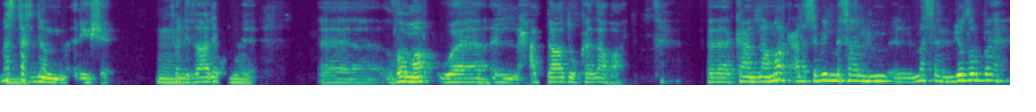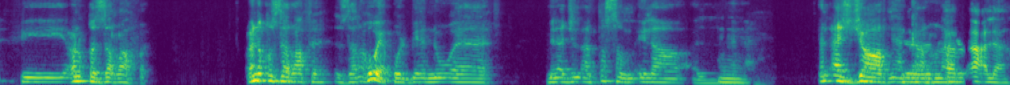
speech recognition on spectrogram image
ما استخدم ريشة. فلذلك آه ضمر والحداد وكذا هاي فكان لامارك على سبيل المثال المثل اللي يضربه في عنق الزرافة. عنق الزرافة. الزرافة هو يقول بأنه آه، من أجل أن تصل إلى الأشجار لأن كان هناك الأعلى.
